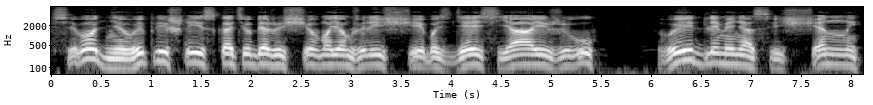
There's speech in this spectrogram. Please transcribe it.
Сегодня вы пришли искать убежище в моем жилище, ибо здесь я и живу. Вы для меня священны,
